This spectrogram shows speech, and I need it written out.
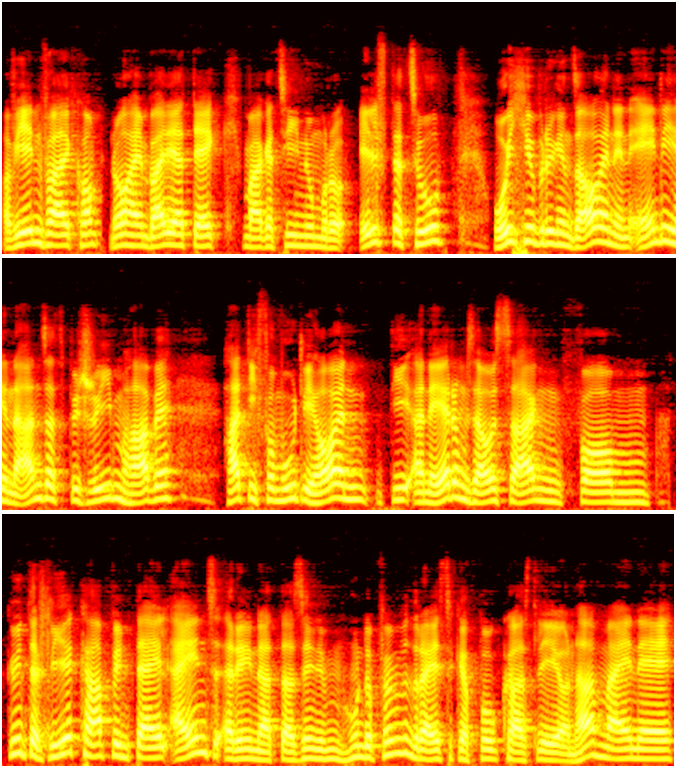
Auf jeden Fall kommt noch ein Body Attack Magazin Nummer 11 dazu, wo ich übrigens auch einen ähnlichen Ansatz beschrieben habe, hatte ich vermutlich auch die Ernährungsaussagen vom Günther Schlierkamp in Teil 1 erinnert, also im 135er Podcast, Leon, ha? meine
